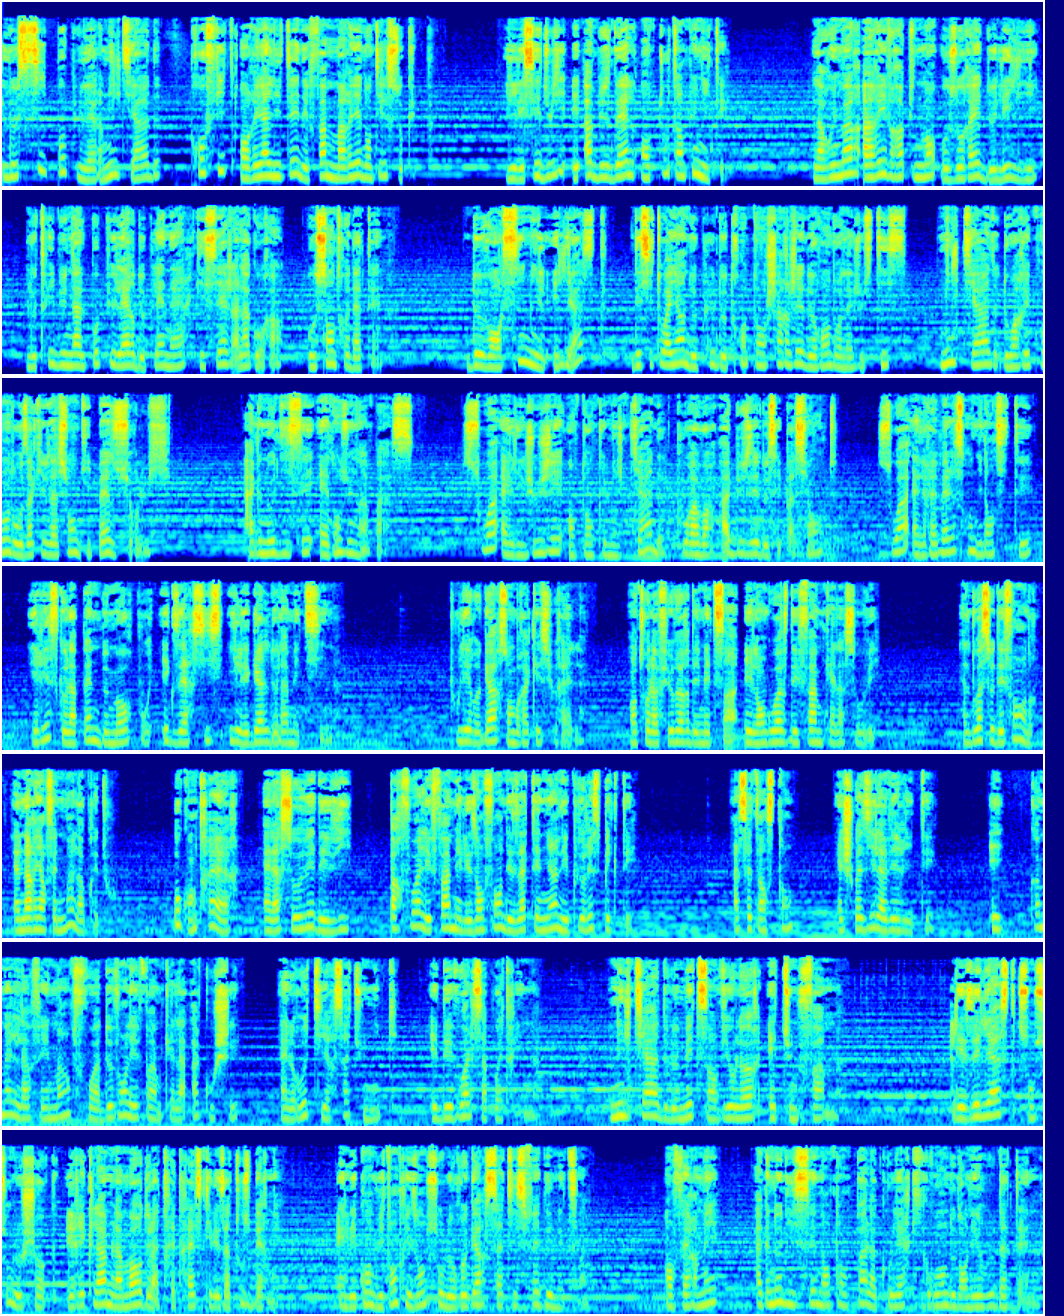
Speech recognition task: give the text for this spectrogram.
Le si populaire Miltiade profite en réalité des femmes mariées dont il s'occupe. Il les séduit et abuse d'elles en toute impunité. La rumeur arrive rapidement aux oreilles de l'Élié, le tribunal populaire de plein air qui siège à l'Agora, au centre d'Athènes. Devant 6000 Éliastes, des citoyens de plus de 30 ans chargés de rendre la justice, Miltiade doit répondre aux accusations qui pèsent sur lui. Agnodicée est dans une impasse. Soit elle est jugée en tant que Miltiade pour avoir abusé de ses patientes, soit elle révèle son identité et risque la peine de mort pour exercice illégal de la médecine. Tous les regards sont braqués sur elle, entre la fureur des médecins et l'angoisse des femmes qu'elle a sauvées. Elle doit se défendre, elle n'a rien fait de mal après tout. Au contraire, elle a sauvé des vies, parfois les femmes et les enfants des Athéniens les plus respectés. À cet instant, elle choisit la vérité, et, comme elle l'a fait maintes fois devant les femmes qu'elle a accouchées, elle retire sa tunique et dévoile sa poitrine. Miltiade, le médecin violeur, est une femme. Les Éliastes sont sous le choc et réclament la mort de la traîtresse qui les a tous bernés. Elle est conduite en prison sous le regard satisfait des médecins. Enfermée, Agnodicée n'entend pas la colère qui gronde dans les rues d'Athènes.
